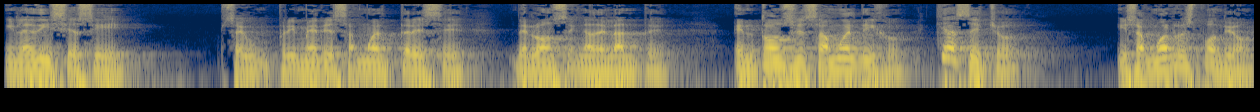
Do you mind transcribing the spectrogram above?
y le dice así, según 1 Samuel 13, del 11 en adelante, entonces Samuel dijo, ¿qué has hecho? Y Samuel respondió,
